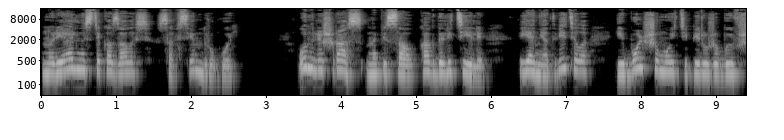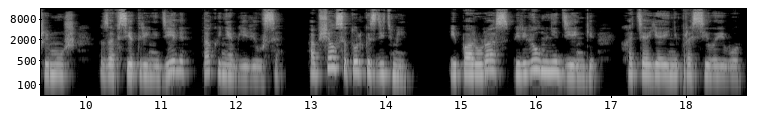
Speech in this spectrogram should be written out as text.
но реальность оказалась совсем другой. Он лишь раз написал, как долетели, я не ответила, и больше мой теперь уже бывший муж за все три недели так и не объявился. Общался только с детьми. И пару раз перевел мне деньги, хотя я и не просила его.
